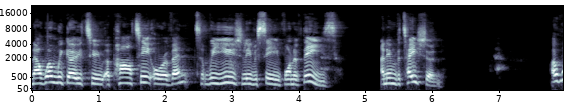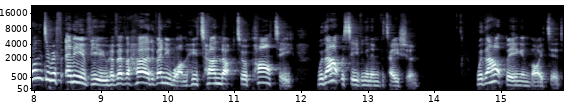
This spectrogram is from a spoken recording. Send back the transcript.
Now, when we go to a party or event, we usually receive one of these an invitation. I wonder if any of you have ever heard of anyone who turned up to a party without receiving an invitation, without being invited.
